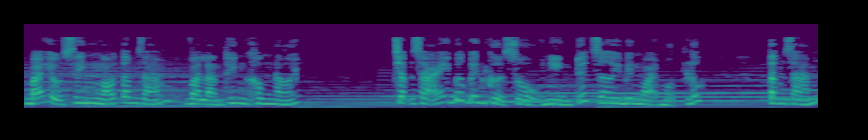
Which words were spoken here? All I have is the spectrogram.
Bá hiểu sinh ngó tâm giám Và làm thinh không nói Chậm rãi bước bên cửa sổ Nhìn tuyết rơi bên ngoài một lúc Tâm giám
